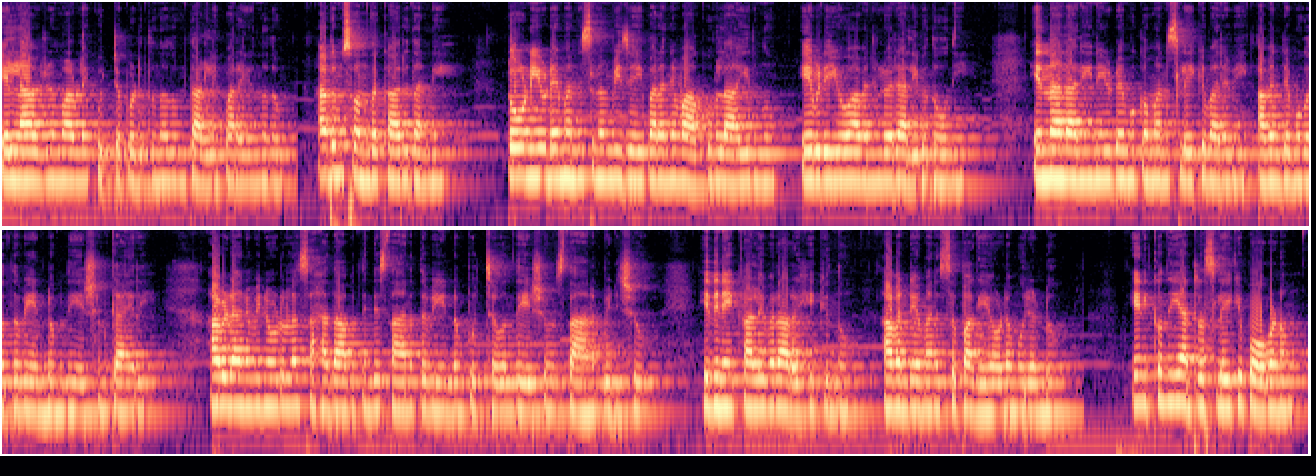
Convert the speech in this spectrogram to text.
എല്ലാവരും അവളെ കുറ്റപ്പെടുത്തുന്നതും തള്ളി പറയുന്നതും അതും സ്വന്തക്കാർ തന്നെ. ടോണിയുടെ മനസ്സിലും വിജയ് പറഞ്ഞ വാക്കുകളായിരുന്നു എവിടെയോ അവനിൽ ഒരു അലിവ് തോന്നി. എന്നാൽ അലീനയുടെ മുഖം മനസ്സിലേക്ക് വരവേ അവന്റെ മുഖത്ത് വീണ്ടും ദേഷ്യം കയറി. അവിടെ അനുവിനോടുള്ള സഹതാപത്തിന്റെ സ്ഥാനത്ത് വീണ്ടും പുച്ഛവും ദേഷ്യവും സ്ഥാനം പിടിച്ചു. ഇതിനേക്കാൾ ഇവർ അർഹിക്കുന്നു അവന്റെ മനസ്സ് പകയോടെ മുരണ്ടു. എനിക്കൊന്ന് ഈ അഡ്രസ്സിലേക്ക് പോകണം.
